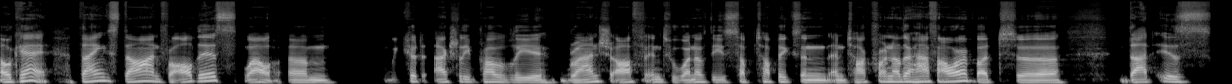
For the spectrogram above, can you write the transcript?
Okay. Thanks, Dawn, for all this. Wow. Um, we could actually probably branch off into one of these subtopics and, and talk for another half hour, but uh, that is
